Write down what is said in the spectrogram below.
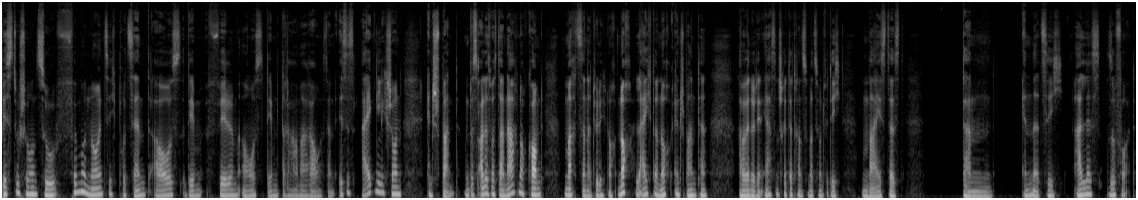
bist du schon zu 95 Prozent aus dem Film, aus dem Drama raus. Dann ist es eigentlich schon entspannt. Und das alles, was danach noch kommt, macht es dann natürlich noch, noch leichter, noch entspannter. Aber wenn du den ersten Schritt der Transformation für dich meisterst, dann ändert sich alles sofort.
